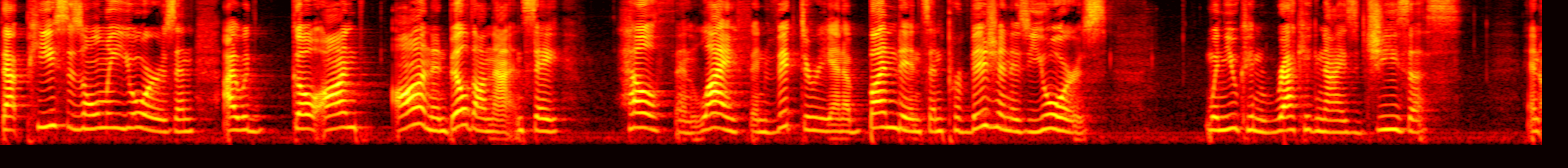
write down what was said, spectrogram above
That peace is only yours. And I would go on, on and build on that and say, health and life and victory and abundance and provision is yours when you can recognize Jesus and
